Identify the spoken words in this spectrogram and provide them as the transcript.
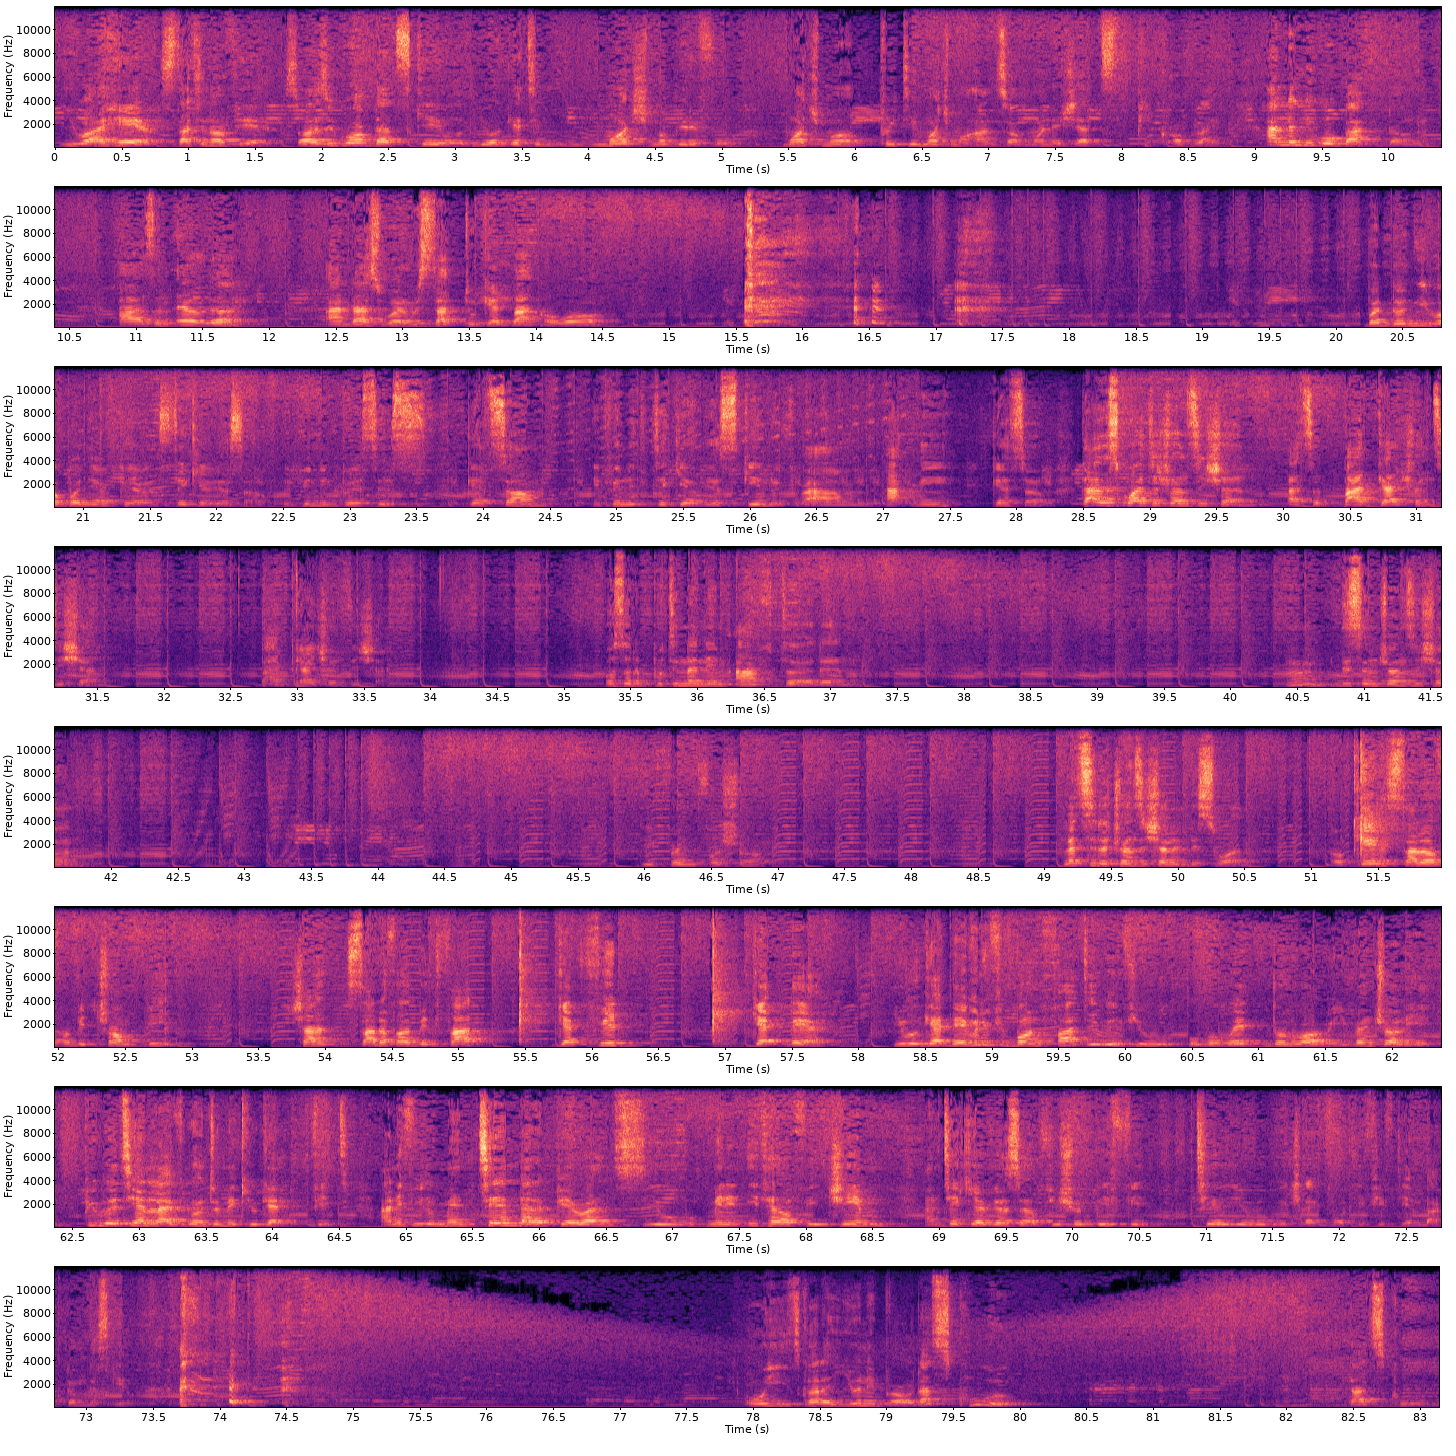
you are here, starting off here. So as you go up that scale, you are getting much more beautiful, much more pretty, much more handsome, when it's that peak of life. And then you go back down as an elder, and that's when we start to get back our But don't give up on your appearance. Take care of yourself. If you need braces, get some. If you need to take care of your skin with um, acne, get some. That is quite a transition. That's a bad guy transition. Bad guy transition. Also, the putting the name after then. Mm, decent transition. Different for sure. Let's see the transition in this one. Okay, start off a bit trumpy, start off a bit fat, get fit, get there. You will get there. Even if you burn fat, even if you overweight, don't worry. Eventually, puberty and life is going to make you get fit. And if you maintain that appearance, you meaning eat healthy, gym, and take care of yourself, you should be fit till you reach like 40, 50 and back down the scale. Oh, he's got a unibrow. That's cool. That's cool.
